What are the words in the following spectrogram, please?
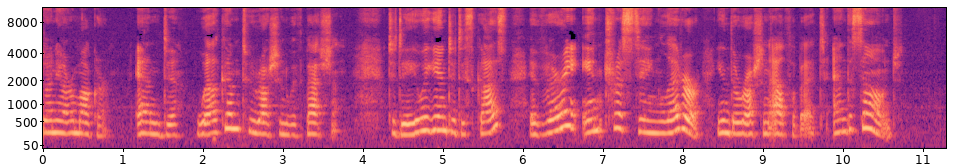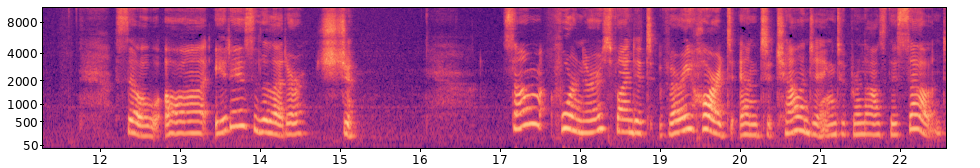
Antonia Romaker and uh, welcome to Russian with Passion. Today we're going to discuss a very interesting letter in the Russian alphabet and the sound. So, uh, it is the letter sh. Some foreigners find it very hard and challenging to pronounce this sound,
